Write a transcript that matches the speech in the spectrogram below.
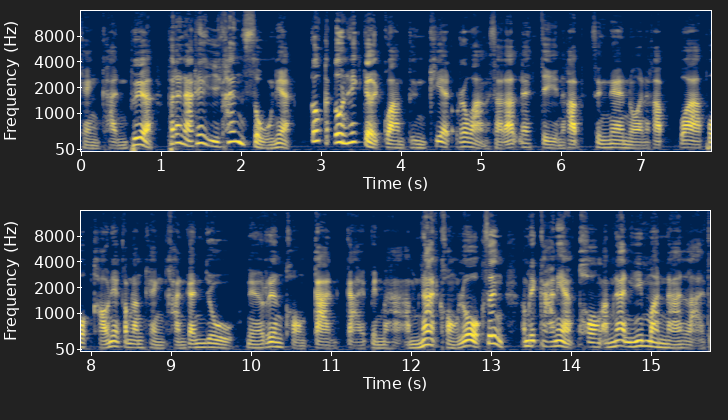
แข่งขันเพื่อพัฒนาเทคโนโลยีขั้นสูงเนี่ย ก็กระตุ้นให้เกิดความตึงเครียดระหว่างสหรัฐและจีนนะครับ ซึ่งแน่นอนนะครับว่าพวกเขาเนี่ยกำลังแข่งขันกันอยู่ ในเรื่องของการกลายเป็นมหาอำนาจของโลก ซึ่งอเมริกาเนี่ยครองอำนาจนี้มานานหลายท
